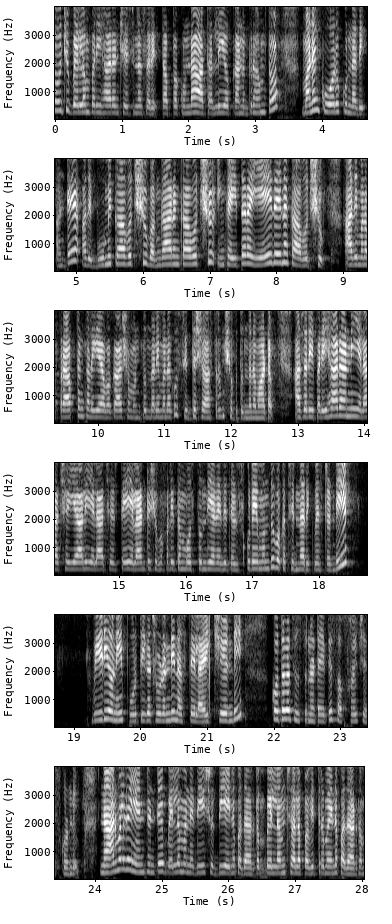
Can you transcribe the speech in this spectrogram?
రోజు బెల్లం పరిహారం చేసినా సరే తప్పకుండా ఆ తల్లి యొక్క అనుగ్రహంతో మనం కోరుకున్నది. అంటే అది భూమి కావచ్చు బంగారం కావచ్చు ఇంకా ఇతర ఏదైనా కావచ్చు అది మన ప్రాప్తం కలిగే అవకాశం ఉంటుందని మనకు సిద్ధశాస్త్రం చెబుతుందన్నమాట. అసలు ఈ పరిహారాన్ని ఎలా చేయాలి ఎలా చేస్తే ఎలాంటి శుభ ఫలితం వస్తుంది అనేది తెలుసుకునే ముందు ఒక చిన్న రిక్వెస్ట్ అండి. వీడియోని పూర్తిగా చూడండి నస్తే లైక్ చేయండి. కొత్తగా చూస్తున్నట్టయితే సబ్స్క్రైబ్ చేసుకోండి. నార్మల్గా ఏంటంటే బెల్లం అనేది శుద్ధి అయిన పదార్థం. బెల్లం చాలా పవిత్రమైన పదార్థం.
